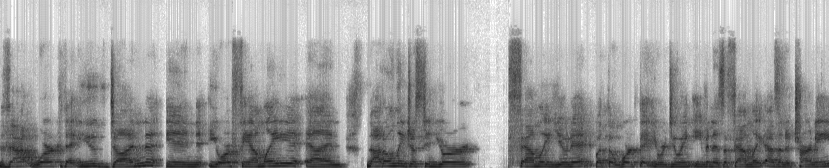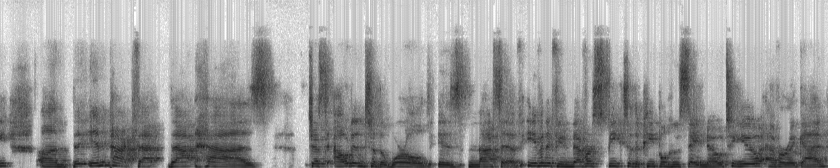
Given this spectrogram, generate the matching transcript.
that work that you've done in your family and not only just in your family unit but the work that you were doing even as a family as an attorney um, the impact that that has just out into the world is massive. Even if you never speak to the people who say no to you ever again,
